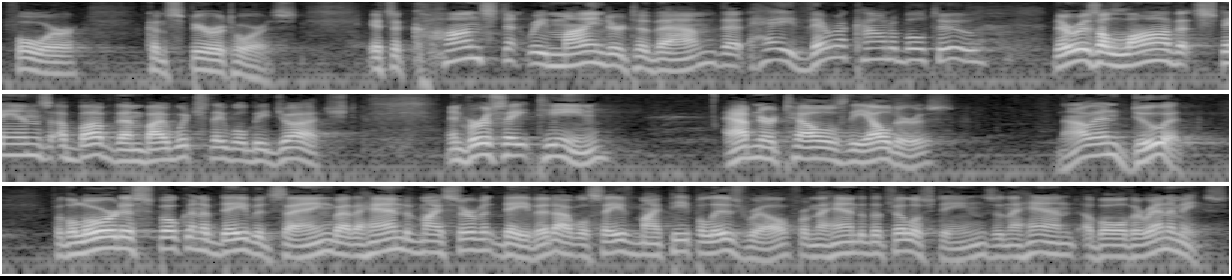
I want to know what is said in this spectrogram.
for conspirators. It's a constant reminder to them that, hey, they're accountable too. There is a law that stands above them by which they will be judged. In verse 18, Abner tells the elders, Now then, do it. For the Lord has spoken of David, saying, By the hand of my servant David I will save my people Israel from the hand of the Philistines and the hand of all their enemies.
